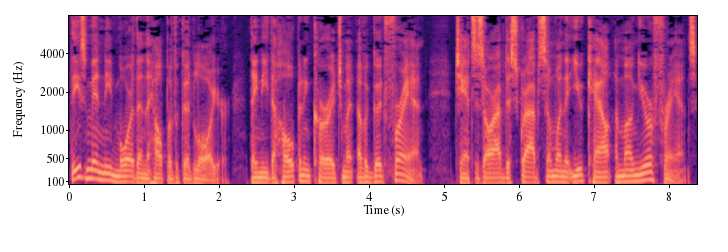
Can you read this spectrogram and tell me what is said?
These men need more than the help of a good lawyer. They need the hope and encouragement of a good friend. Chances are I've described someone that you count among your friends.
